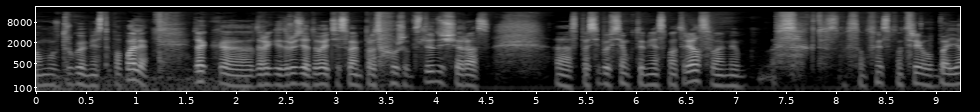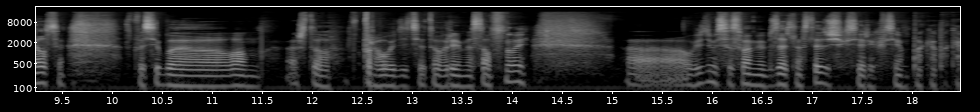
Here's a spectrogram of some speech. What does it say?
По-моему, в другое место попали. Итак, э, дорогие друзья, давайте с вами продолжим в следующий раз. Э, спасибо всем, кто меня смотрел. С вами, кто со мной смотрел, боялся. Спасибо вам, что проводите это время со мной. Э, увидимся с вами обязательно в следующих сериях. Всем пока-пока.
